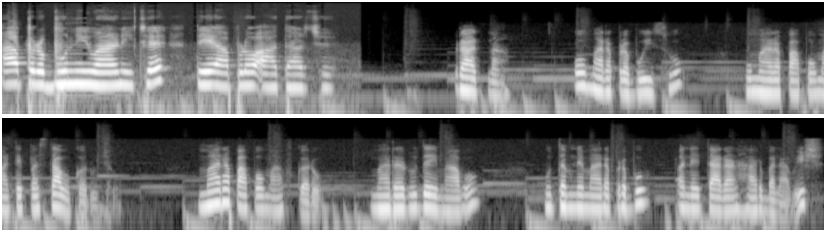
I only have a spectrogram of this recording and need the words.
આ પ્રભુની વાણી છે તે આપણો આધાર છે. પ્રાર્થના. ઓ મારા પ્રભુ ઈસુ હું મારા પાપો માટે પસ્તાવો કરું છું. મારા પાપો માફ કરો. મારા હૃદયમાં આવો. હું તમને મારા પ્રભુ અને તારણહાર બનાવીશ.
